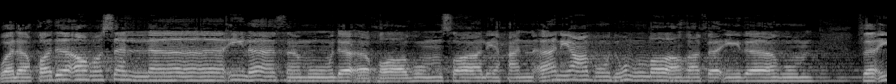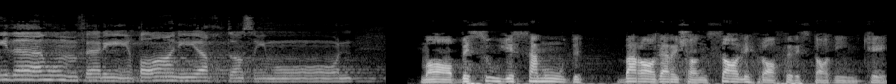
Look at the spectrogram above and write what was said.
ولقد ارسلنا الى ثمود اخاهم صالحا ان اعبدوا الله فاذا هم فاذا هم فریقان یختصمون ما به سوی سمود برادرشان صالح را فرستادیم که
